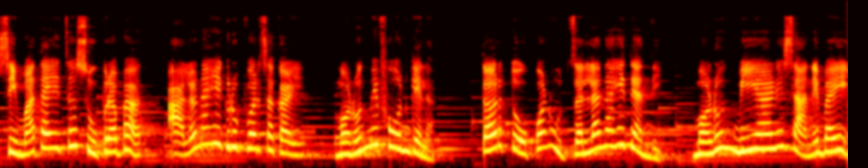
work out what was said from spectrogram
सीमाताईचं सुप्रभात आलं नाही ग्रुपवर सकाळी म्हणून मी फोन केला. तर तो पण उचलला नाही त्यांनी. म्हणून मी आणि सानेबाई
